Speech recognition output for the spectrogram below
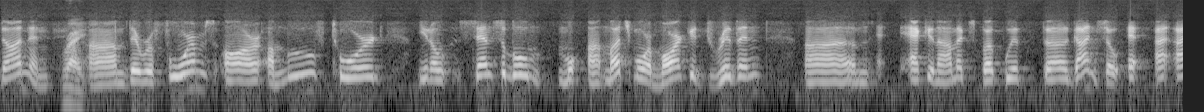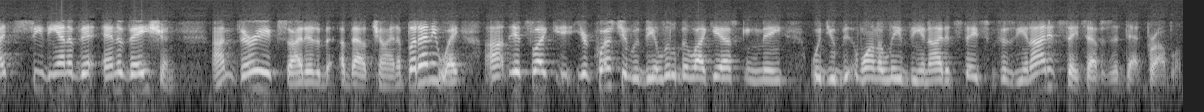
done, and right. um, their reforms are a move toward, you know, sensible, uh, much more market-driven um, economics, but with uh, guidance. So eh, I, I see the innovation. I'm very excited about China. But anyway, uh, it's like your question would be a little bit like asking me, would you be, want to leave the United States? Because the United States has a debt problem.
